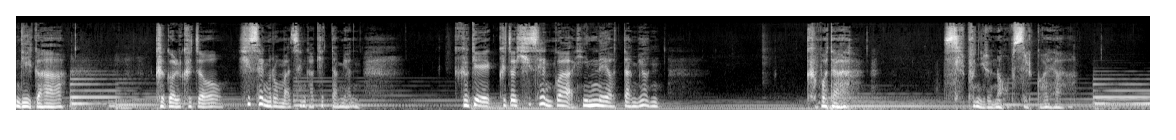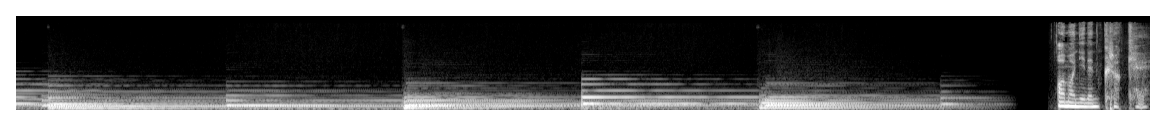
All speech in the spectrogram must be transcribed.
네가 그걸 그저 희생으로만 생각했다면 그게 그저 희생과 인내였다면 그보다 슬픈 일은 없을 거야. 어머니는 그렇게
